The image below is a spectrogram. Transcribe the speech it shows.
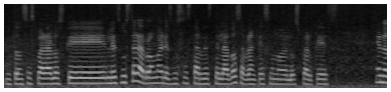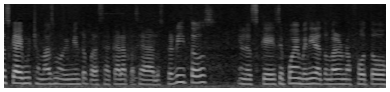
Entonces para los que les gusta la Roma y les gusta estar de este lado, sabrán que es uno de los parques en los que hay mucho más movimiento para sacar a pasear a los perritos, en los que se pueden venir a tomar una foto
